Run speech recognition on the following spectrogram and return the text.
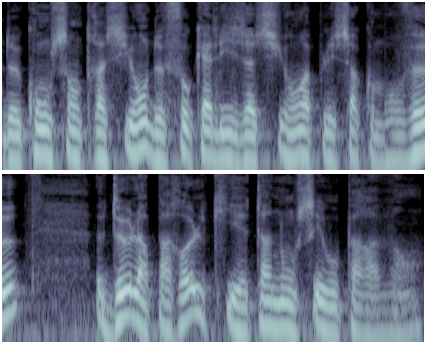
de concentration, de focalisation, appelez ça comme on veut, de la parole qui est annoncée auparavant.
